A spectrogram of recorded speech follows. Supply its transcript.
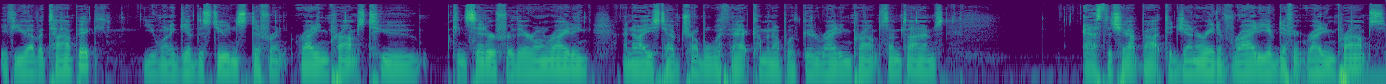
if you have a topic, you want to give the students different writing prompts to consider for their own writing. I know I used to have trouble with that, coming up with good writing prompts sometimes. Ask the chatbot to generate a variety of different writing prompts.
